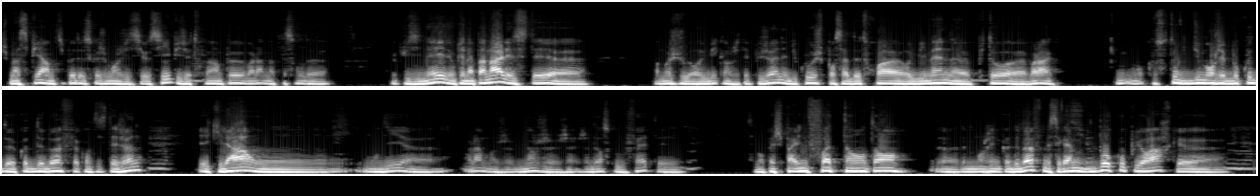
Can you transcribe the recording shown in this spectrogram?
je m'inspire un petit peu de ce que je mange ici aussi. Puis j'ai trouvé un peu voilà ma façon de, de cuisiner. Donc il y en a pas mal et c'était euh, bah, moi je jouais au rugby quand j'étais plus jeune et du coup je pense à deux trois rugbymen euh, plutôt euh, voilà qui ont surtout dû manger beaucoup de côtes de bœuf quand ils étaient jeunes Mm. et qui là on on dit euh, voilà moi je non je- j'adore ce que vous faites et ça m'empêche pas une fois de temps en temps euh, de manger une côte de bœuf mais c'est quand même Sûr. beaucoup plus rare que Mmh.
